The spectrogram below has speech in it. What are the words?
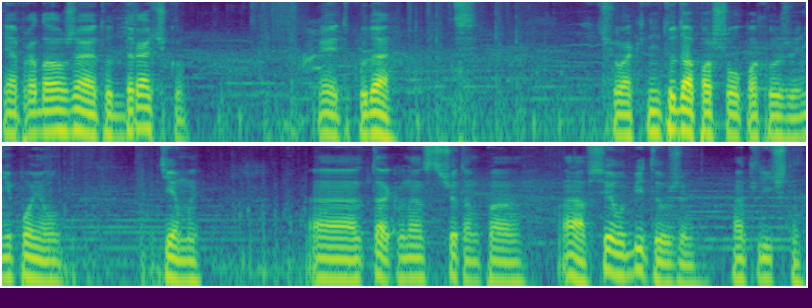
Я продолжаю тут драчку. Эй, ты куда? Чувак не туда пошел, похоже. Не понял темы. А, так, у нас что там по... А, все убиты уже. Отлично.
